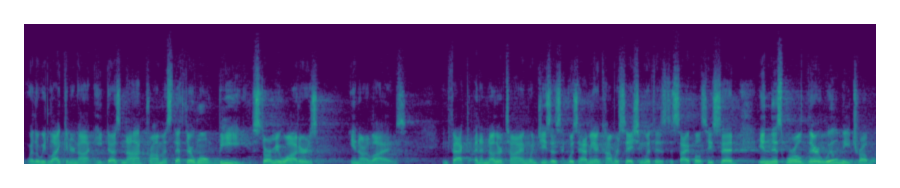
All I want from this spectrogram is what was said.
Whether we like it or not, he does not promise that there won't be stormy waters in our lives. In fact, at another time, when Jesus was having a conversation with his disciples, he said, In this world there will be trouble.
